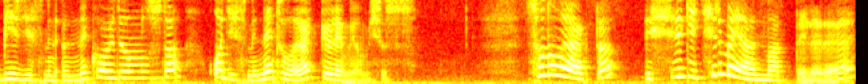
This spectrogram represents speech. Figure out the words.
bir cismin önüne koyduğumuzda o cismi net olarak göremiyormuşuz. Son olarak da ışığı geçirmeyen maddelere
